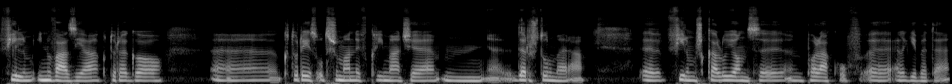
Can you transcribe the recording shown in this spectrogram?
film Inwazja, którego E, który jest utrzymany w klimacie mm, Der Sturmera, e, film szkalujący Polaków e, LGBT,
